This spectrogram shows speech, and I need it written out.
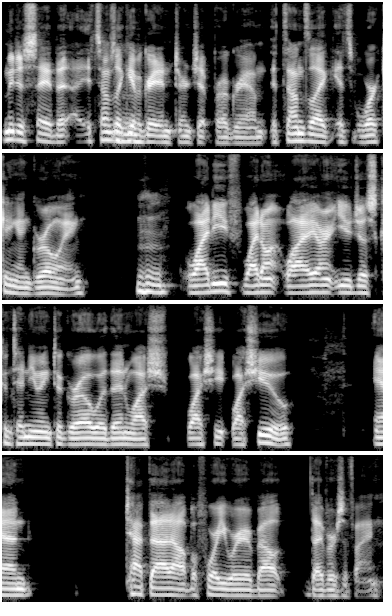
Let me just say that it sounds like mm-hmm. you have a great internship program. It sounds like it's working and growing. Mm-hmm. Why do you? Why don't? Why aren't you just continuing to grow within Wash Wash WashU and tap that out before you worry about diversifying?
